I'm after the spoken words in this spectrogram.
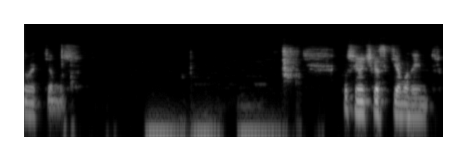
questo mettiamo su. Così non ci caschiamo dentro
